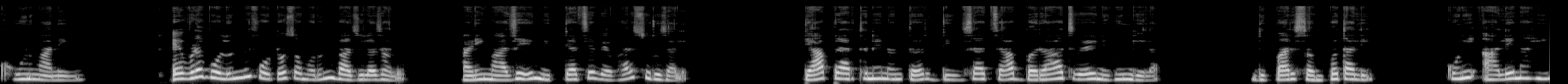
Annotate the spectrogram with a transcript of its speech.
खूण मानेन. एवढं बोलून मी फोटो समोरून बाजूला झालो आणि माझे नित्याचे व्यवहार सुरू झाले. त्या प्रार्थनेनंतर दिवसाचा बराच वेळ निघून गेला. दुपार संपत आली. कोणी आले नाही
